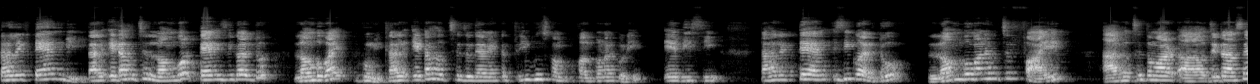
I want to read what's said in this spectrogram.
তাহলে tan b, তাহলে এটা হচ্ছে লম্ব, tan is equal to লম্ব বাই ভূমি। তাহলে এটা হচ্ছে যদি আমি একটা ত্রিভুজ কল্পনা করি এ বি সি তাহলে tan is equal to লম্ব মানে হচ্ছে 5 আর হচ্ছে তোমার যেটা আছে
